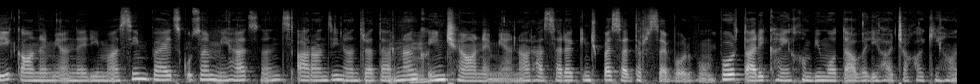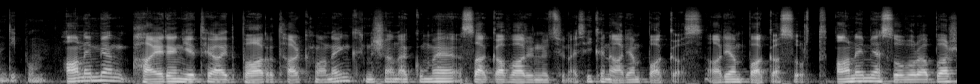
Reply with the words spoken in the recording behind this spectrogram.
նշեցիք անեմիաների մասին, բայց կուզեմ մի հատ ցած առանձին անդրադառնանք ինչ է անեմիան, առհասարակ ինչպես է դրսևորվում, որ տարիքային խմբի մոտ ավելի հաճախակի հանդիպում։ Անեմիան հայերեն, եթե այդ բառը թարգմանենք, նշանակում է սակավարյունություն, այսինքն արյան պակաս, արյան պակասորտ։ Անեմիա սովորաբար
